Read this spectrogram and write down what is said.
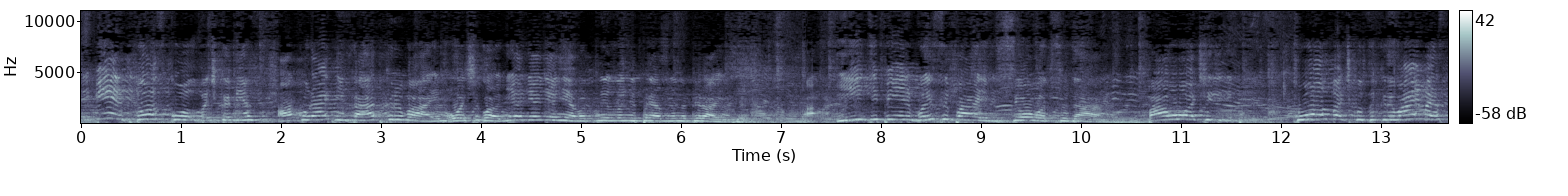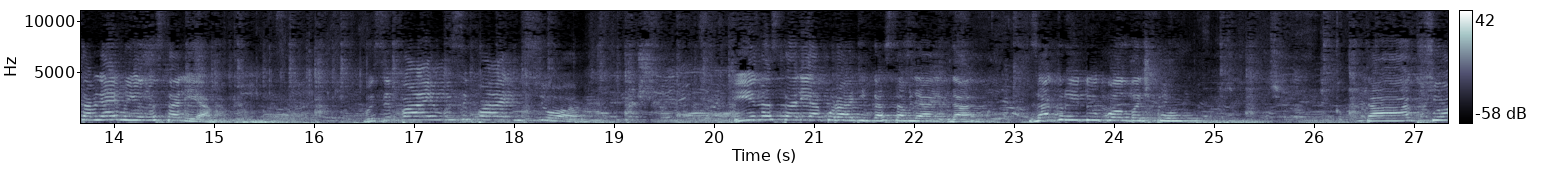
Теперь кто с колбочками? Аккуратненько открываем. Очень. Не-не-не-не, вот не, не, прям не напирайте. А, И теперь высыпаем все вот сюда. По очереди. Колбочку закрываем и оставляем ее на столе. Высыпаем, высыпаем все. И на столе аккуратненько оставляем, да. Закрытую колбочку. Так, все.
